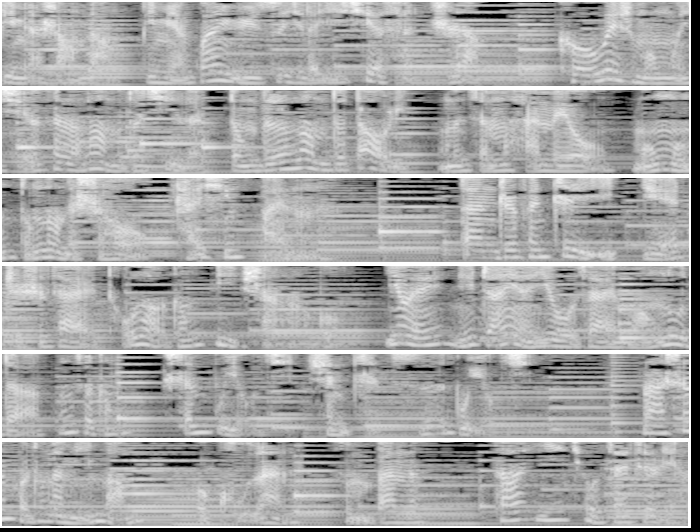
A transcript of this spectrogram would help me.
避免上当、避免关于自己的一切损失啊！可为什么我们学会了那么多技能，懂得了那么多道理，我们怎么还没有懵懵懂懂的时候开心快乐呢？但这份质疑也只是在头脑中一闪而过。因为你转眼又在忙碌的工作中身不由己，甚至思不由己，那生活中的迷茫和苦难怎么办呢？他依旧在这里啊，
